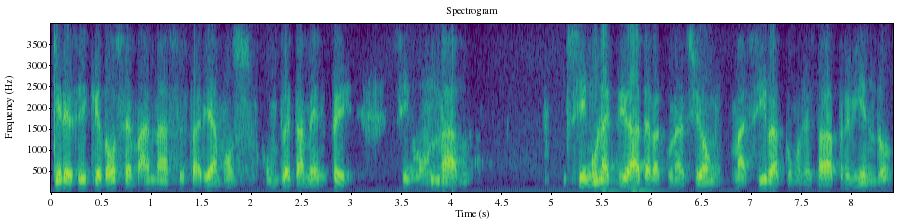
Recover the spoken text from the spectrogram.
Quiere decir que dos semanas estaríamos completamente sin una sin una actividad de vacunación masiva como se estaba previendo,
